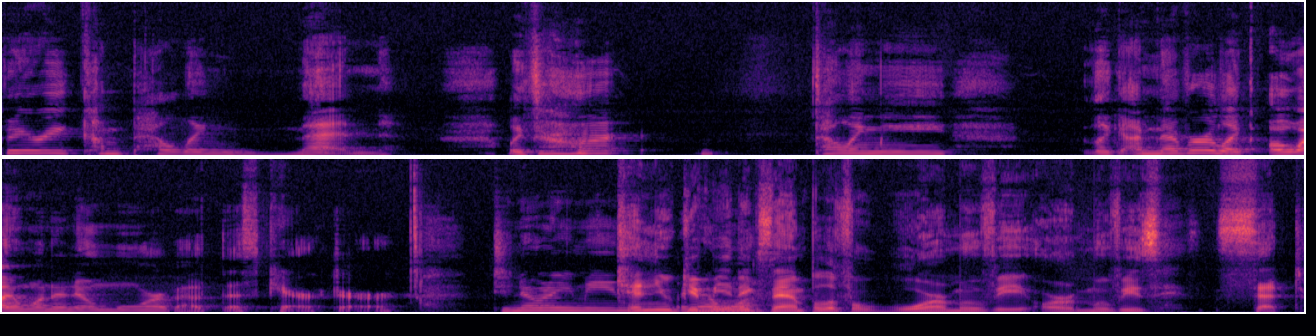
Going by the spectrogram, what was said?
very compelling men. Like there aren't telling me like i'm never like oh i want to know more about this character. Do you know what i mean? Can you Like, give me an want- example of a war movie or a movies set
